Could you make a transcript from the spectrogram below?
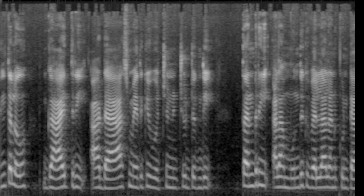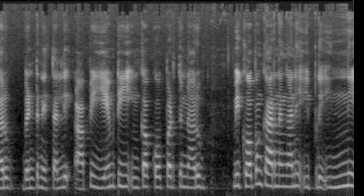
ఇంతలో గాయత్రి ఆ డాష్ మీదకి వచ్చి నించుంటుంది. తండ్రి అలా ముందుకు వెళ్ళాలనుకుంటారు. వెంటనే తల్లి ఆపి ఏమిటి? ఇంకా కోప్పడుతున్నారు. మీ కోపం కారణంగానే ఇప్పుడు ఇన్ని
